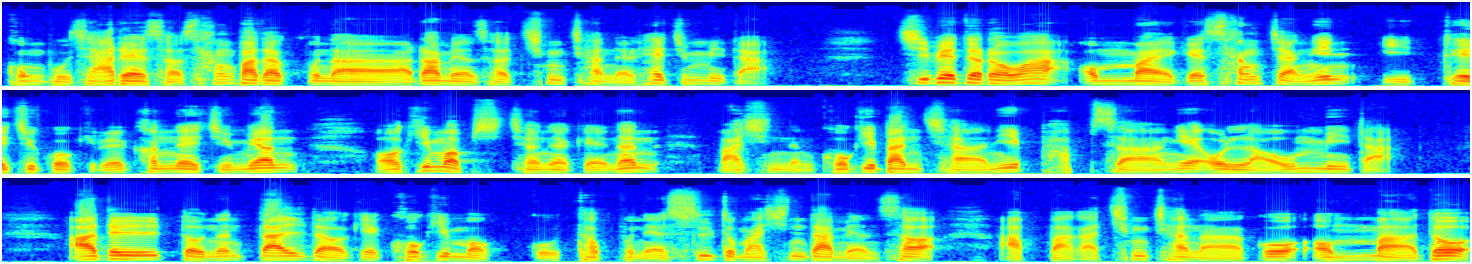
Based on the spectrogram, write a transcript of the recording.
공부 잘해서 상 받았구나 라면서 칭찬을 해줍니다. 집에 들어와 엄마에게 상장인 이 돼지고기를 건네주면 어김없이 저녁에는 맛있는 고기 반찬이 밥상에 올라옵니다. 아들 또는 딸 덕에 고기 먹고 덕분에 술도 마신다면서 아빠가 칭찬하고 엄마도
